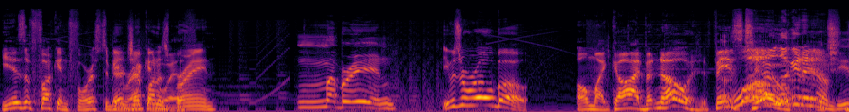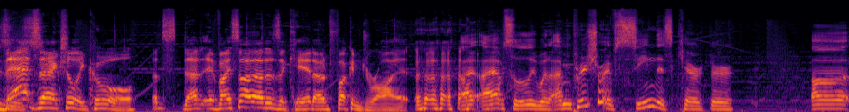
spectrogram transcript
He is a fucking force to be Gotta jump reckoned on his with. brain. My brain. He was a robo. Oh my god! But no, phase Whoa, two. look at him! Jesus. That's actually cool. That's that. If I saw that as a kid, I would fucking draw it. I, I absolutely would. I'm pretty sure I've seen this character. Uh,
